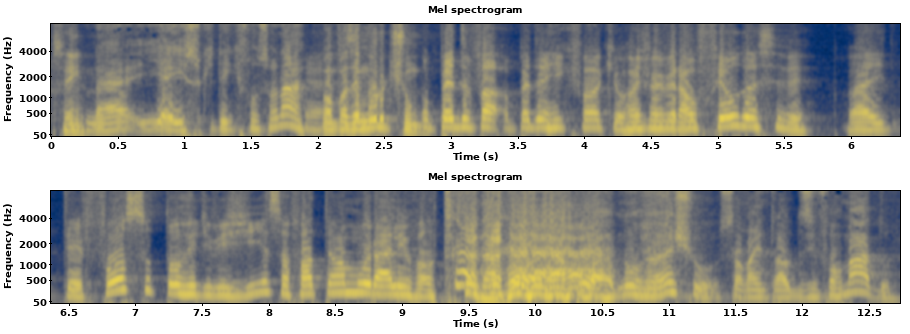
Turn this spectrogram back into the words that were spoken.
Sim. Né? E é isso que tem que funcionar. É. Vamos fazer muro de O chumbo. Pedro, fa- o Pedro Henrique falou aqui, o rancho vai virar o feu do SV. Vai ter fosso, torre de vigia, só falta ter uma muralha em volta. Cara, na boa, na boa, no rancho só vai entrar o desinformado,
